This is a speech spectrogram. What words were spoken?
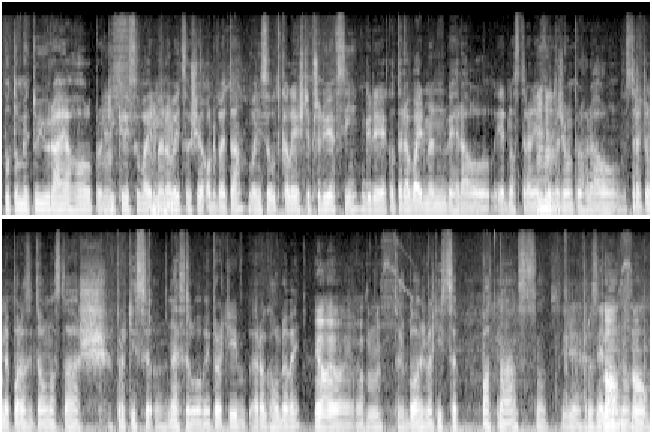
Potom je tu Uriah Hall proti Chrisu Weidmanovi, mm-hmm. což je odveta. Oni se utkali ještě před UFC, kdy jako teda Weidman vyhrál jednostranně, mm-hmm. protože on prohrál, ztratil neporazitelnost až proti, Sil- ne Silvovi, proti Rockholdovi. Jo, jo, jo. jo. Hm. Což bylo až 2015, no, takže hrozně No, dávno. no.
